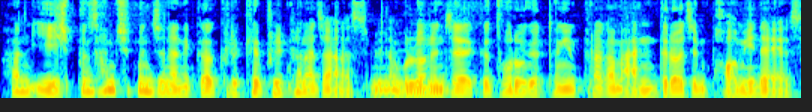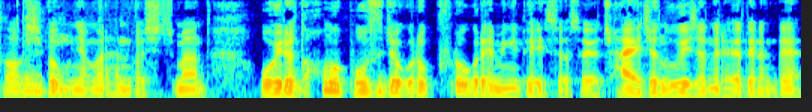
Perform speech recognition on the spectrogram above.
한 20분, 30분 지나니까 그렇게 불편하지 않았습니다. 음. 물론 이제 그 도로교통 인프라가 만들어진 범위 내에서 네네. 시범 운영을 한 것이지만 오히려 너무 보수적으로 프로그래밍이 돼 있어서요. 좌회전, 우회전을 해야 되는데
